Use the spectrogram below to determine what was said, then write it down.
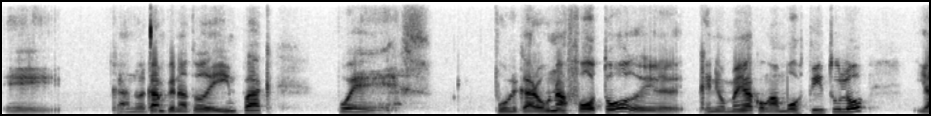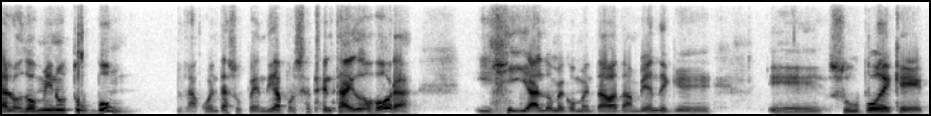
eh, ganó el campeonato de Impact, pues publicaron una foto de Kenny Omega con ambos títulos y a los dos minutos, ¡boom! La cuenta suspendida por 72 horas. Y, Aldo me comentaba también de que eh, supo de que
